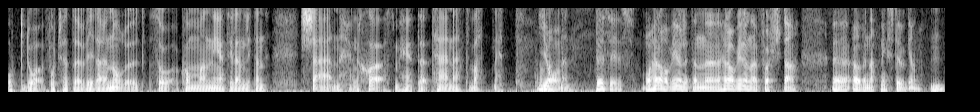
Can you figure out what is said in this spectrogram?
och då fortsätter vidare norrut så kommer man ner till en liten kärn eller sjö som heter Tärnätvattnet. Ja, vattnen. precis. Och här har vi en liten, eh, här har vi den här första eh, övernattningsstugan. Mm.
